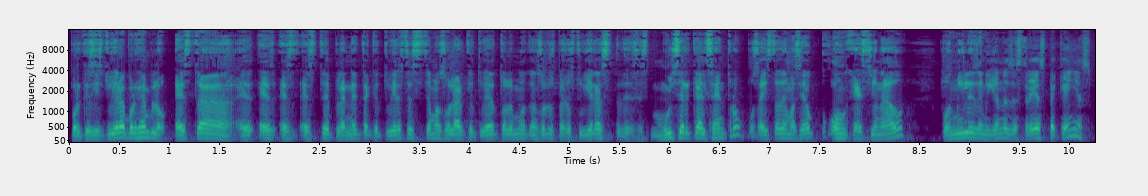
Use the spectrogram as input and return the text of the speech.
Porque si estuviera, por ejemplo, este planeta que tuviera este sistema solar, que tuviera todo lo mismo que nosotros, pero estuviera muy cerca del centro, pues ahí está demasiado congestionado con miles de millones de estrellas pequeñas.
